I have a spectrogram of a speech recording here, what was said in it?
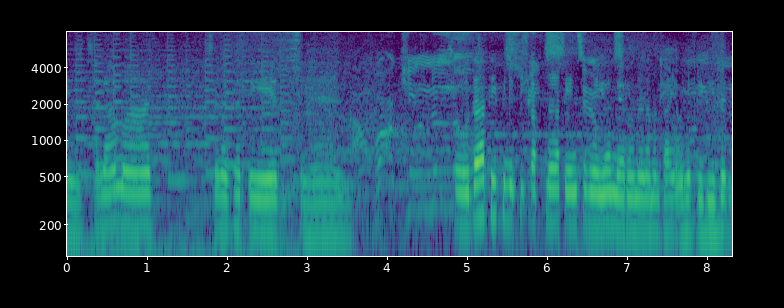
natin. Salamat sa naghatid. Ayan. So, dati pinipick up natin. So, ngayon, meron na naman tayo ulit delivery.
